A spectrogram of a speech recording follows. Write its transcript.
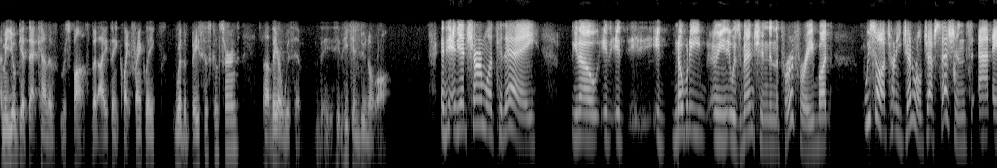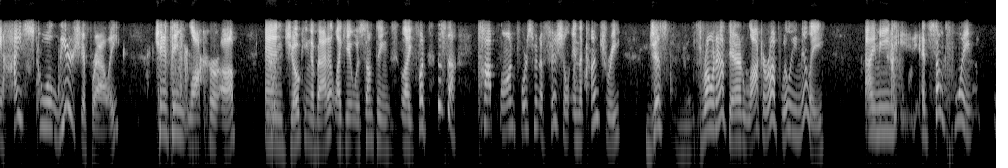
I mean, you'll get that kind of response, but I think, quite frankly, where the base is concerned, uh, they are with him. He, he can do no wrong. And, and yet, Sharmila today, you know, it, it, it, nobody. I mean, it was mentioned in the periphery, but we saw Attorney General Jeff Sessions at a high school leadership rally, chanting "Lock her up." and joking about it like it was something like fun. This is the top law enforcement official in the country just throwing out there and lock her up willy nilly. I mean, at some point,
